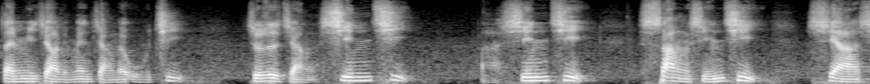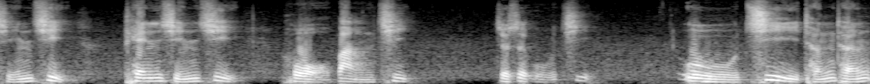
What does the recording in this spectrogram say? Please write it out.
在密教里面讲的武气，就是讲心气，啊，心气，上行气，下行气。偏行气、火棒气，就是武器。五气腾腾，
